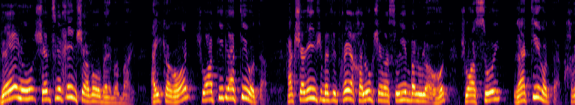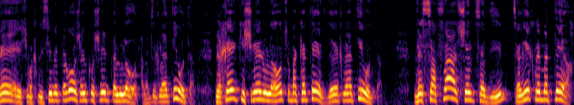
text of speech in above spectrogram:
ואלו שהם צריכים שיבואו בהם המים. העיקרון שהוא עתיד להתיר אותם. הקשרים שבפתחי החלוק שהם עשויים בלולאות, שהוא עשוי להתיר אותם. אחרי שמכניסים את הראש, היו קושרים את הלולאות, אבל צריך להתיר אותם. וכן קשרי לולאות שבכתף, דרך להתיר אותם. ושפה של צדין צריך למתח.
